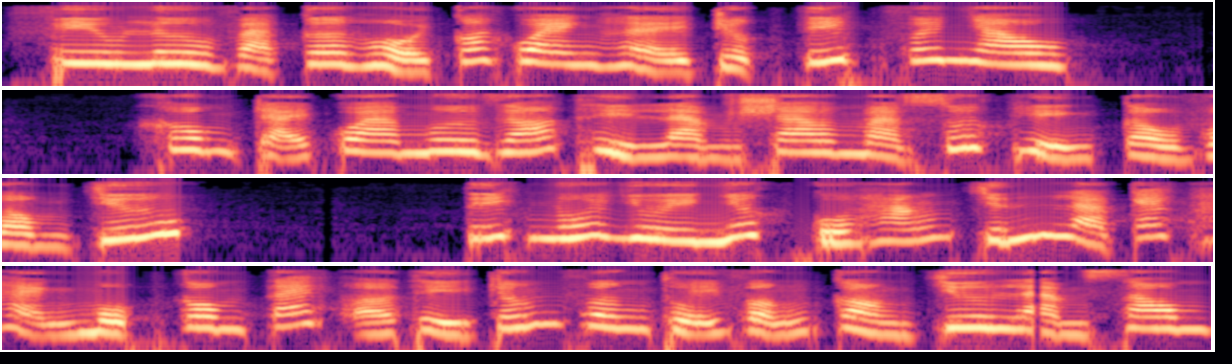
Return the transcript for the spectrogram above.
Phiêu lưu và cơ hội có quan hệ trực tiếp với nhau. Không trải qua mưa gió thì làm sao mà xuất hiện cầu vòng chứ? Tiếc nuối duy nhất của hắn chính là các hạng mục công tác ở thị trấn Vân Thủy vẫn còn chưa làm xong.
